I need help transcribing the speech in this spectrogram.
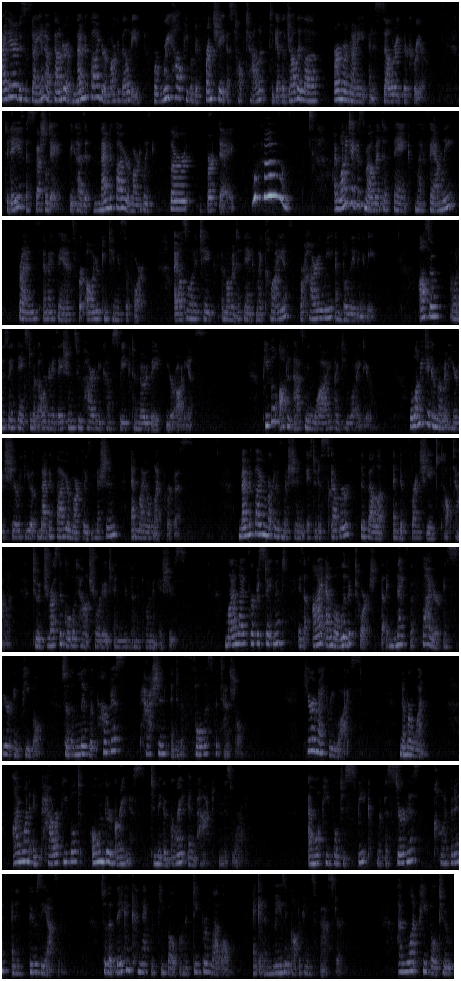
Hi there, this is Diana, founder of Magnify Your Marketability, where we help people differentiate as top talent to get the job they love, earn more money, and accelerate their career. Today is a special day because it's Magnify Your Marketability's third birthday. Woohoo! I want to take this moment to thank my family, friends, and my fans for all your continued support. I also want to take a moment to thank my clients for hiring me and believing in me. Also, I want to say thanks to the organizations who've hired me to come speak to motivate your audience. People often ask me why I do what I do. Well, let me take a moment here to share with you Magnify Your Marketability's mission and my own life purpose. Magnify Your Marketability's mission is to discover, develop, and differentiate top talent to address the global talent shortage and youth unemployment issues. My life purpose statement is that I am the living torch that ignites the fire and spirit in people so they live with purpose, passion, and to their fullest potential. Here are my three whys. Number one, I want to empower people to own their greatness to make a great impact in this world. I want people to speak with assertiveness, confidence, and enthusiasm so that they can connect with people on a deeper level and get amazing opportunities faster. I want people to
